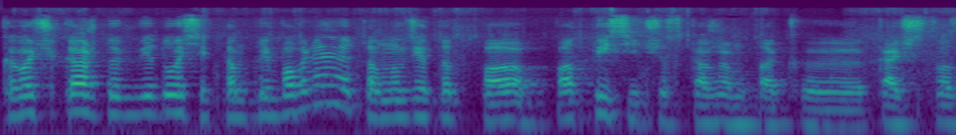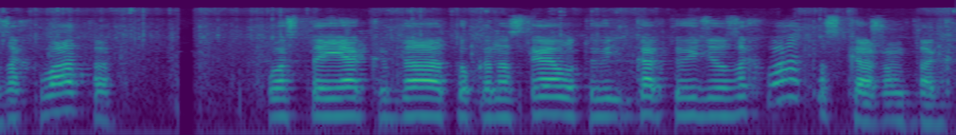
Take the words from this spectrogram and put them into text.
Короче, каждый видосик там прибавляют, там ну, где-то по, по тысяче, скажем так, э, качество захвата. Просто я когда только настраивал карту видеозахвата, скажем так,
